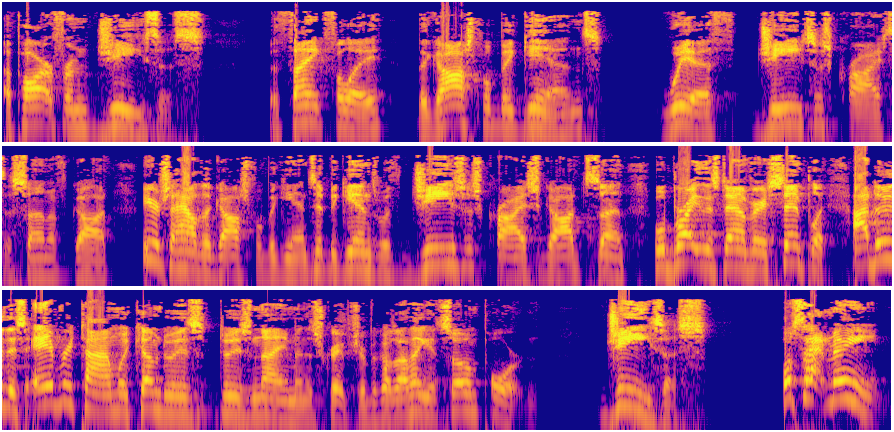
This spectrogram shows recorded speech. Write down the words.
apart from Jesus. But thankfully, the gospel begins with Jesus Christ, the Son of God. Here's how the gospel begins. It begins with Jesus Christ, God's Son. We'll break this down very simply. I do this every time we come to His, to His name in the Scripture because I think it's so important. Jesus. What's that mean?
